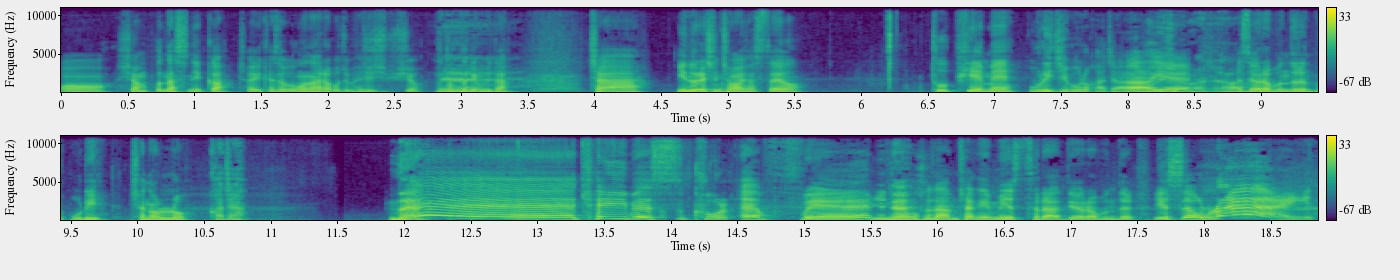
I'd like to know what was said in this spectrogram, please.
어, 시험 끝났으니까 저희 계속 응원하라고 좀 해주십시오. 부탁드립니다. 네. 자, 이 노래 신청하셨어요. 2PM의 우리 집으로 가자. 우리 예. 집으로 가자. 그래서 여러분들은 우리 채널로 가자. 네. 네, KBS 쿨 FM 윤정수 남창희의 미스터 라디오 여러분들 It's alright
